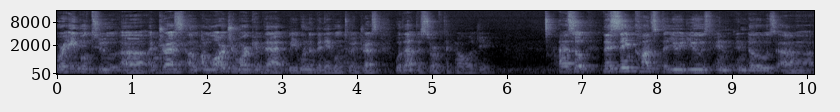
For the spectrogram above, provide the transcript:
are able to uh, address a, a, larger market that we wouldn't have been able to address without this sort of technology. Uh, so the same concept that you would use in, in those uh,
